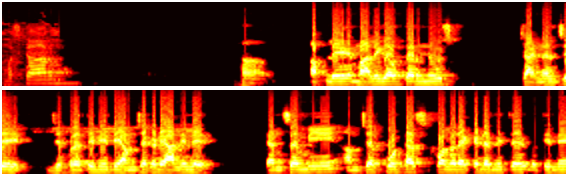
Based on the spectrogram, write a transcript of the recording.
नमस्कार. हा आपले मालेगावकर न्यूज चॅनलचे जे प्रतिनिधी आमच्याकडे आलेले आहेत त्यांचं मी आमच्या कोटा स्कॉलर अकॅडमीच्या वतीने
